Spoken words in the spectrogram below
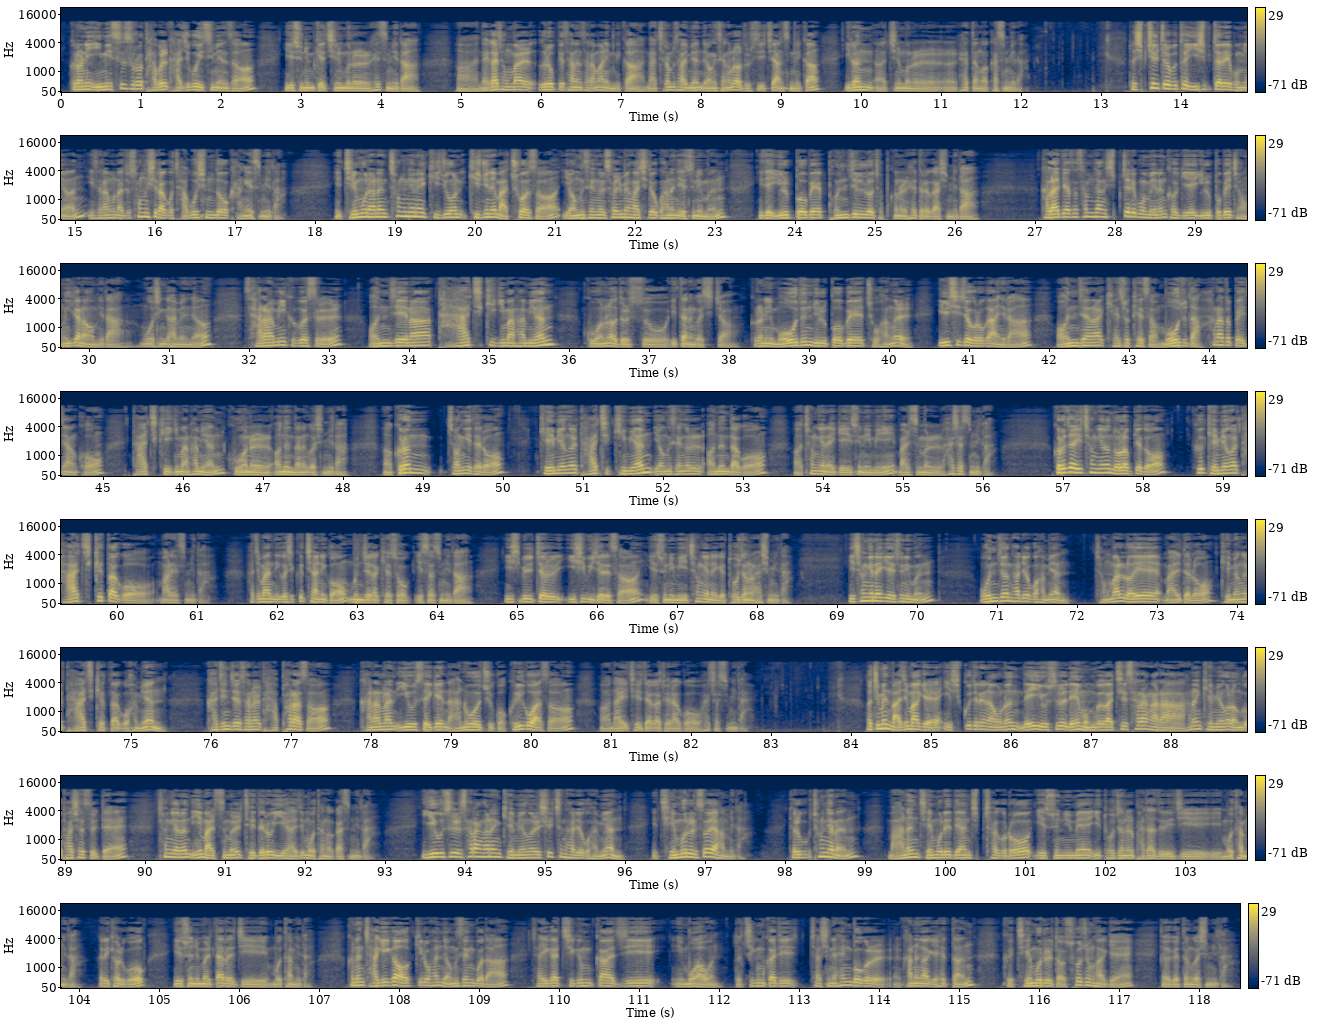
그러니 이미 스스로 답을 가지고 있으면서 예수님께 질문을 했습니다. 아, 내가 정말 의롭게 사는 사람 아닙니까? 나처럼 살면 영생을 얻을 수 있지 않습니까? 이런 어, 질문을 했던 것 같습니다. 또 17절부터 20절에 보면 이 사람은 아주 성실하고 자부심도 강했습니다. 질문하는 청년의 기준, 기준에 맞추어서 영생을 설명하시려고 하는 예수님은 이제 율법의 본질로 접근을 해 들어가십니다. 갈라디아서 3장 10절에 보면은 거기에 율법의 정의가 나옵니다. 무엇인가 하면요. 사람이 그것을 언제나 다 지키기만 하면 구원을 얻을 수 있다는 것이죠. 그러니 모든 율법의 조항을 일시적으로가 아니라 언제나 계속해서 모두 다 하나도 빼지 않고 다 지키기만 하면 구원을 얻는다는 것입니다. 어, 그런 정의대로 계명을 다 지키면 영생을 얻는다고 어, 청년에게 예수님이 말씀을 하셨습니다. 그러자 이 청년은 놀랍게도 그 계명을 다 지켰다고 말했습니다. 하지만 이것이 끝이 아니고 문제가 계속 있었습니다. 21절, 22절에서 예수님이 청년에게 도전을 하십니다. 이 청년에게 예수님은 온전하려고 하면 정말 너의 말대로 계명을 다 지켰다고 하면 가진 재산을 다 팔아서 가난한 이웃에게 나누어 주고 그리고 와서 어, 나의 제자가 되라고 하셨습니다. 어쩌면 마지막에 이 19절에 나오는 내 이웃을 내 몸과 같이 사랑하라 하는 계명을 언급하셨을 때 청년은 이 말씀을 제대로 이해하지 못한 것 같습니다. 이웃을 사랑하는 계명을 실천하려고 하면 재물을 써야 합니다. 결국 청년은 많은 재물에 대한 집착으로 예수님의 이 도전을 받아들이지 못합니다. 그래 결국 예수님을 따르지 못합니다. 그는 자기가 얻기로 한 영생보다 자기가 지금까지 모아온 또 지금까지 자신의 행복을 가능하게 했던 그 재물을 더 소중하게 여겼던 것입니다.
